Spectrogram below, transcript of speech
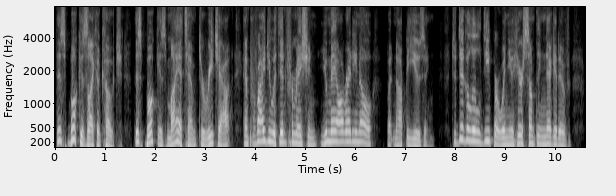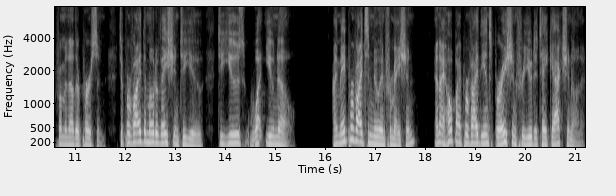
This book is like a coach. This book is my attempt to reach out and provide you with information you may already know but not be using. To dig a little deeper when you hear something negative from another person, to provide the motivation to you to use what you know. I may provide some new information, and I hope I provide the inspiration for you to take action on it.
